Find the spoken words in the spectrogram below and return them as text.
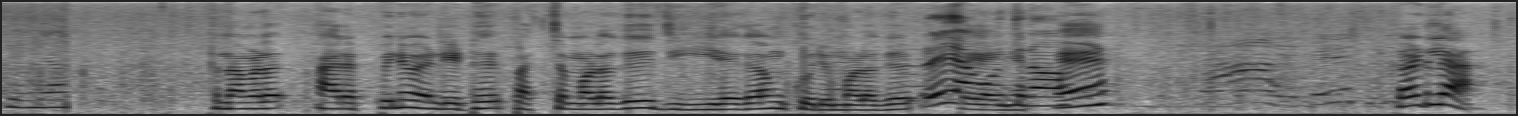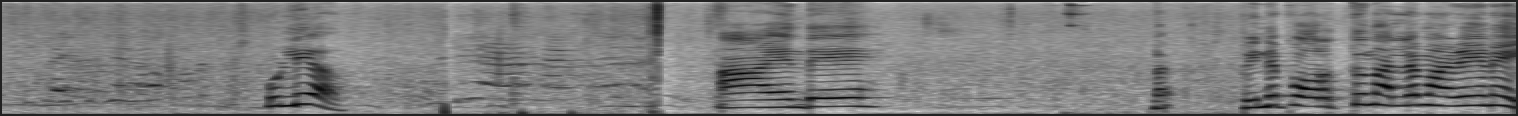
പിന്നെ? ഇപ്പം നമ്മൾ അരപ്പിന് വേണ്ടിയിട്ട് പച്ചമുളക് ജീരകം കുരുമുളക് തേങ്ങ. ഏ? കേട്ടില്ല? ഉള്ളിയോ? ആ എന്തേ? പിന്നെ പുറത്ത് നല്ല മഴയണേ.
